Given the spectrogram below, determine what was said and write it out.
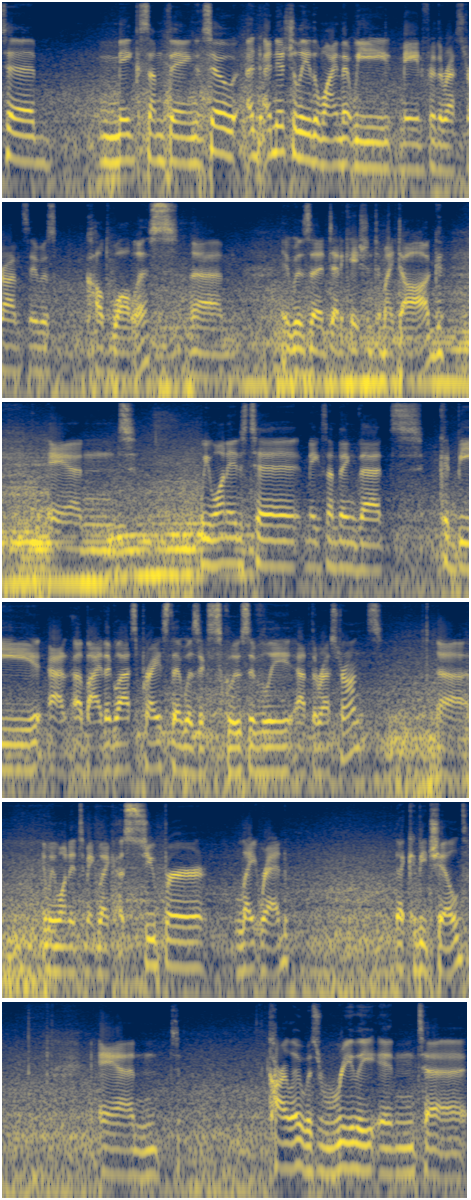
to make something. So initially, the wine that we made for the restaurants it was called Wallace. Um, it was a dedication to my dog, and we wanted to make something that could be at a by the glass price that was exclusively at the restaurants, um, and we wanted to make like a super light red that could be chilled. And Carlo was really into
